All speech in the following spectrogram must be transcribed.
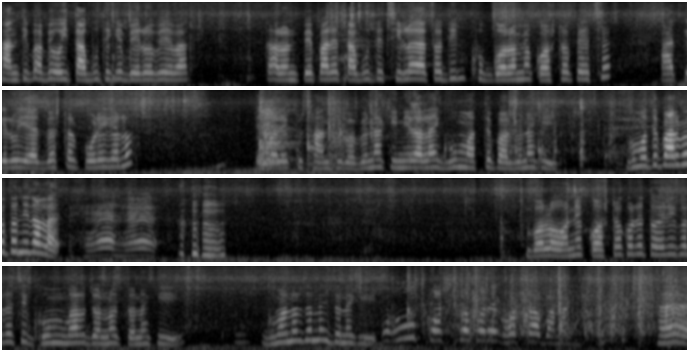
শান্তি পাবে ওই তাঁবু থেকে বেরোবে এবার। কারণ পেপারে তাঁবুতে ছিল এতদিন খুব গরমে কষ্ট পেয়েছে। আজকের ওই অ্যাডজাস্টার পড়ে গেল। এবার একটু শান্তি পাবে না কি নিরালায় ঘুম মারতে পারবে নাকি? ঘুমোতে পারবে তো নিরালায়? হ্যাঁ হ্যাঁ। বলো অনেক কষ্ট করে তৈরি করেছি ঘুমার জন্য তো নাকি? ঘুমানোর জন্যই তো নাকি? বহুত কষ্ট করে ঘরটা বানাইছি। হ্যাঁ।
